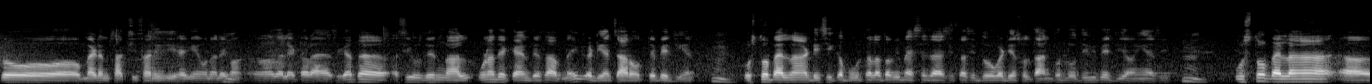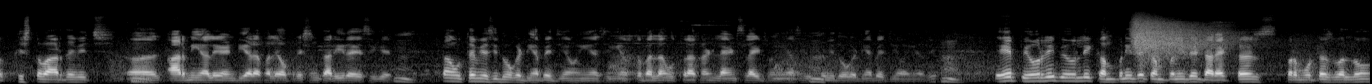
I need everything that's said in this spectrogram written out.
ਤੋਂ ਮੈਡਮ ਸਾਕਸ਼ੀ ਸਾਨੀ ਜੀ ਹੈਗੇ ਉਹਨਾਂ ਨੇ। ਉਹਨਾਂ ਦਾ ਲੈਟਰ ਆਇਆ ਸੀਗਾ ਤਾਂ ਅਸੀਂ ਉਸ ਦੇ ਨਾਲ ਉਹਨਾਂ ਦੇ ਕਹਿਣ ਦੇ ਹਿਸਾਬ ਨਾਲ ਹੀ ਗੱਡੀਆਂ ਚਾਰੋਂ ਉੱਤੇ ਭੇਜੀਆਂ। ਉਸ ਤੋਂ ਪਹਿਲਾਂ ਡੀਸੀ ਕਪੂਰਥਲਾ ਤੋਂ ਵੀ ਮੈਸੇਜ ਆਇਆ ਸੀ ਤਾਂ ਅਸੀਂ ਦੋ ਗੱਡੀਆਂ ਸੁਲਤਾਨਪੁਰ ਲੋਧੀ ਵੀ ਭੇਜੀਆਂ ਹੋਈਆਂ ਸੀ। ਉਸ ਤੋਂ ਪਹਿਲਾਂ ਕਿਸ਼ਤਵਾੜ ਦੇ ਵਿੱਚ ਆਰਮੀ ਵਾਲੇ ਐਨਡੀਆਰਐਫ ਵਾਲੇ ਆਪਰੇਸ਼ਨ ਕਰ ਹੀ ਰਹੇ ਸੀਗੇ। ਤਾਂ ਉੱਥੇ ਵੀ ਅਸੀਂ ਦੋ ਗੱਡੀਆਂ ਭੇਜੀਆਂ ਹੋਈਆਂ ਸੀਗੀਆਂ। ਉਸ ਤੋਂ ਪਹਿਲਾਂ ਉੱਤਰਾਖੰਡ ਲੈਂਡਸਲਾਈਡਸ ਹੋਈਆਂ ਸੀ ਉੱਥੇ ਵੀ ਦੋ ਗੱਡੀਆਂ ਭੇਜੀਆਂ ਹੋਈਆਂ ਸੀ। ਇਹ ਪਿਓਰਲੀ ਪਿਓਰਲੀ ਕੰਪਨੀ ਤੇ ਕੰਪਨੀ ਦੇ ਡਾਇਰੈਕਟਰਸ ਪ੍ਰਮੋਟਰਸ ਵੱਲੋਂ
